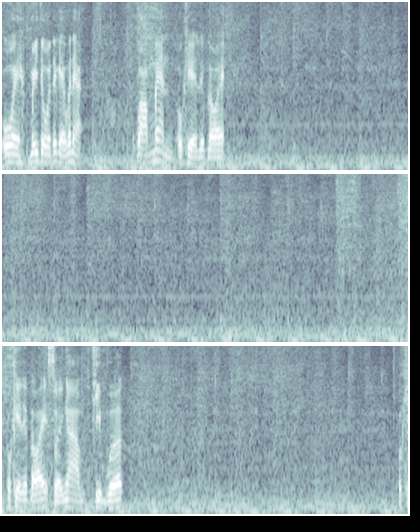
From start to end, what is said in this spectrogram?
โอ้ยไม่โดนได้ไงวะเนี่ยความแม่นโอเคเรียบร้อย โอเคเรียบร้อย สวยงามทีมเวิร์กโอเค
